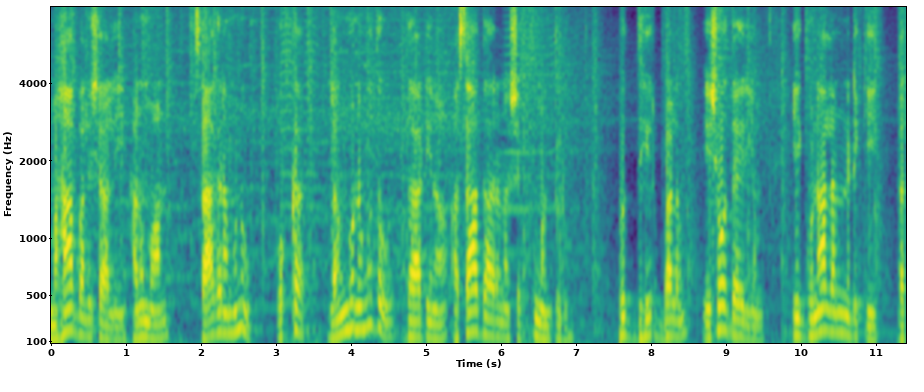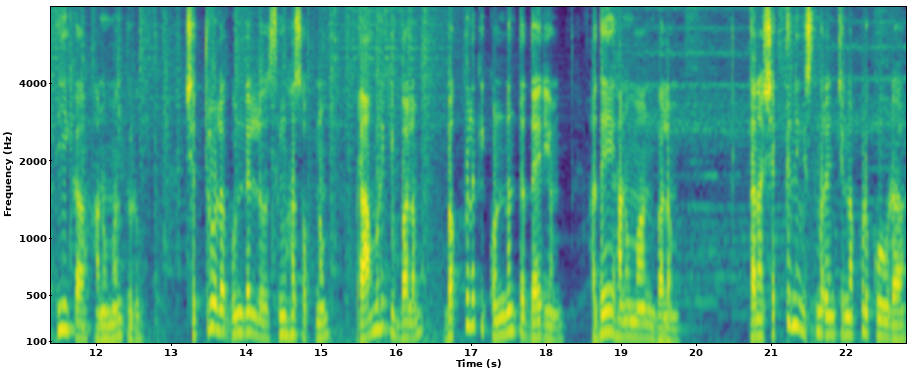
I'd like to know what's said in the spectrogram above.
మహాబలిశాలి హనుమాన్ సాగరమును ఒక్క లంగునముతో దాటిన అసాధారణ శక్తిమంతుడు బుద్ధిర్ బలం యశోధైర్యం ఈ గుణాలన్నిటికీ ప్రతీక హనుమంతుడు. శత్రువుల గుండెల్లో సింహ స్వప్నం రాముడికి బలం భక్తులకి కొండంత ధైర్యం అదే హనుమాన్ బలం. తన శక్తిని విస్మరించినప్పుడు కూడా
